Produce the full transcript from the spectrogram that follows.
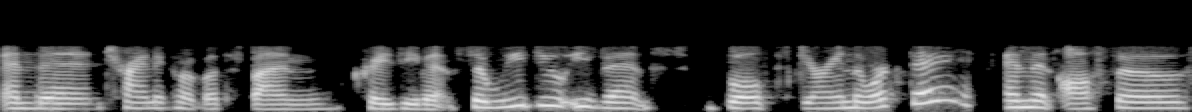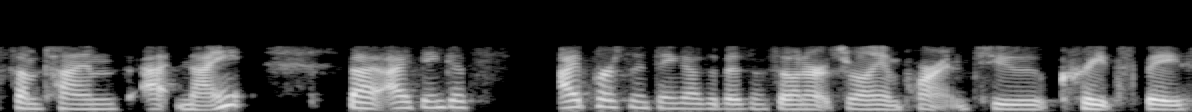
And then trying to come up with fun, crazy events. So we do events both during the workday and then also sometimes at night. But I think it's, I personally think as a business owner, it's really important to create space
